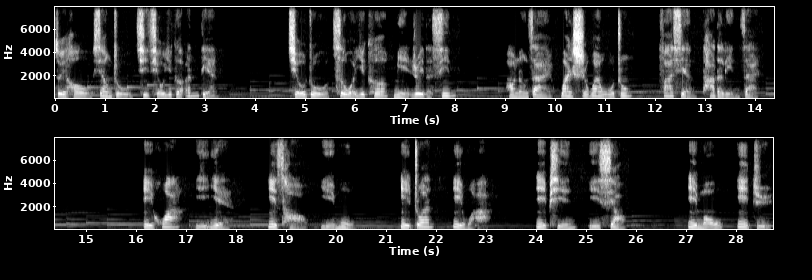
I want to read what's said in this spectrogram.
最后向主祈求一个恩典，求主赐我一颗敏锐的心，好能在万事万物中发现他的临在。一花一叶，一草一木，一砖一瓦，一颦一笑，一谋一举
